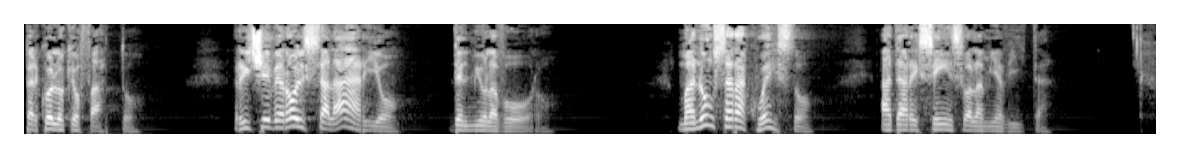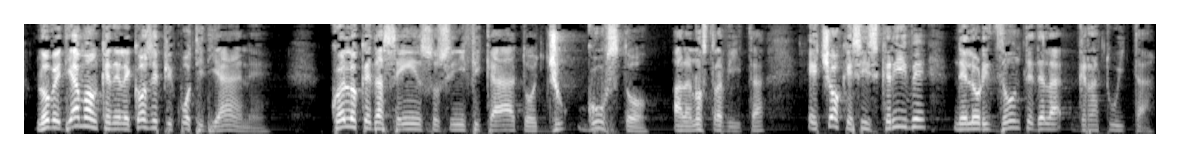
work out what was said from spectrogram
per quello che ho fatto, riceverò il salario del mio lavoro, ma non sarà questo a dare senso alla mia vita. Lo vediamo anche nelle cose più quotidiane. Quello che dà senso, significato, giu- gusto alla nostra vita è ciò che si iscrive nell'orizzonte della gratuità.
